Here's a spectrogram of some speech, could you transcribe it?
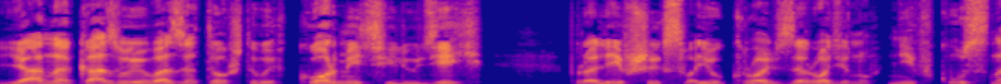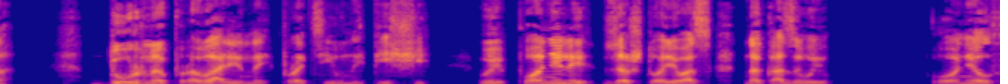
Я наказываю вас за то, что вы кормите людей, проливших свою кровь за родину, невкусно, дурно проваренной, противной пищей. Вы поняли, за что я вас наказываю? — Понял.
